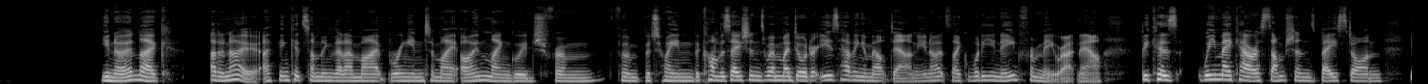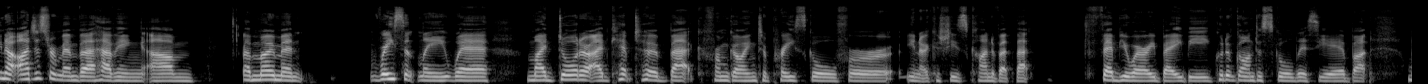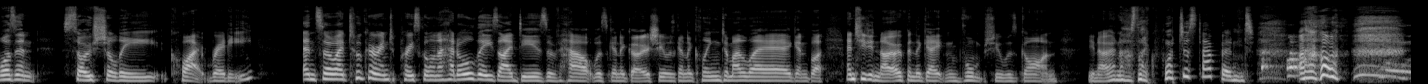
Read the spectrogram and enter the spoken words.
You know, like I don't know. I think it's something that I might bring into my own language from from between the conversations when my daughter is having a meltdown. You know, it's like, what do you need from me right now? Because we make our assumptions based on, you know, I just remember having um, a moment recently where my daughter, I'd kept her back from going to preschool for, you know, because she's kind of at that February baby, could have gone to school this year, but wasn't socially quite ready. And so I took her into preschool and I had all these ideas of how it was going to go. She was going to cling to my leg and blah. And she didn't. I opened the gate and voomp, she was gone, you know. And I was like, what just happened? um,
